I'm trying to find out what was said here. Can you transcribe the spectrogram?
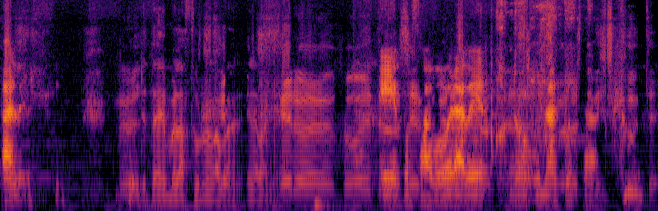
Vale. No, Yo también me la zurro en la, ba- en la bañera. Pero el juego de Eh, por favor, a ver, no, una cosa. se.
